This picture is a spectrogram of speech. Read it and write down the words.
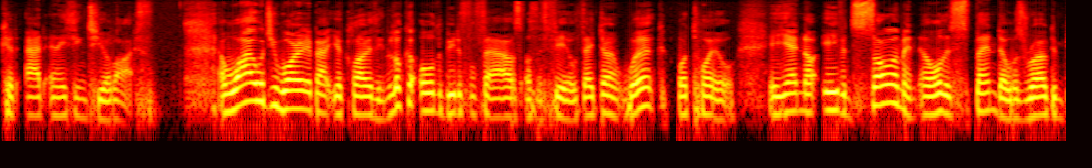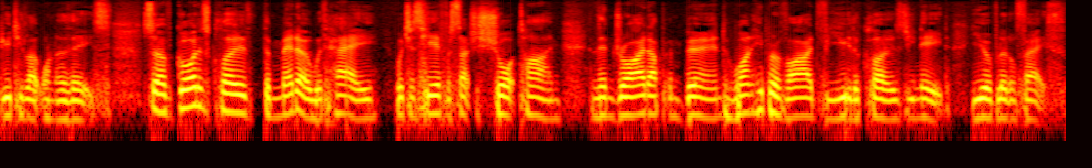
could add anything to your life? And why would you worry about your clothing? Look at all the beautiful flowers of the field. They don't work or toil. And yet, not even Solomon in all his splendor was robed in beauty like one of these. So, if God has clothed the meadow with hay, which is here for such a short time, and then dried up and burned, won't he provide for you the clothes you need, you of little faith?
